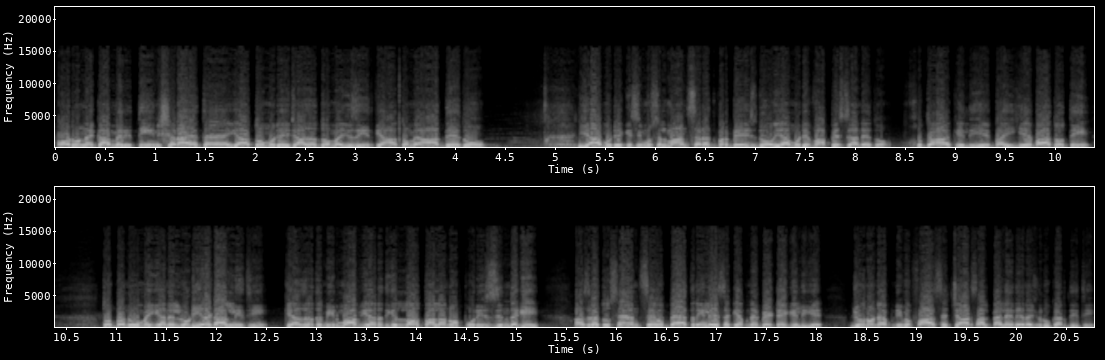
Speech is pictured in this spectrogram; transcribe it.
और उन्होंने कहा, मेरी तीन शरात हैं, या तो मुझे इजाज़त दो, मैं यजीद के हाथों में हाथ दे दू, या मुझे किसी मुसलमान सरहद पर भेज दो, या मुझे वापस जाने दो। खुदा के लिए भाई, ये बात होती तो बनु मैया ने लुढ़ियाँ डालनी थी कि हज़रत अमीर माविया रज़ी अल्लाह तु पूरी ज़िंदगी हज़रत हुसैन से वो बैत नहीं ले सके अपने बेटे के लिए, जो उन्होंने अपनी वफात से चार साल पहले लेना शुरू कर दी थी।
